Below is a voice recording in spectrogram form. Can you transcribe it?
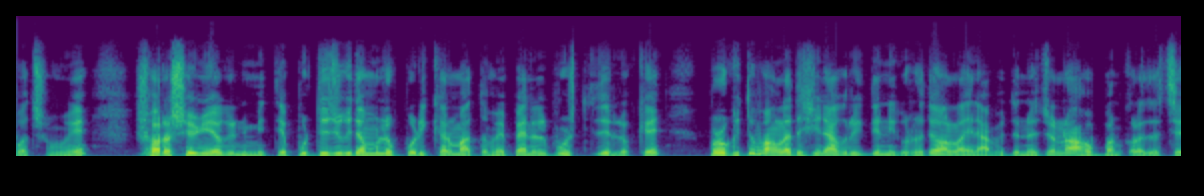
পদসমূহে সরাসরি নিয়োগের নিমিত্তে প্রতিযোগিতামূলক পরীক্ষার মাধ্যমে প্যানেল প্রস্তুতির লক্ষ্যে প্রকৃত বাংলাদেশি নাগরিকদের নিকট হতে অনলাইন আবেদনের জন্য আহ্বান করা যাচ্ছে।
